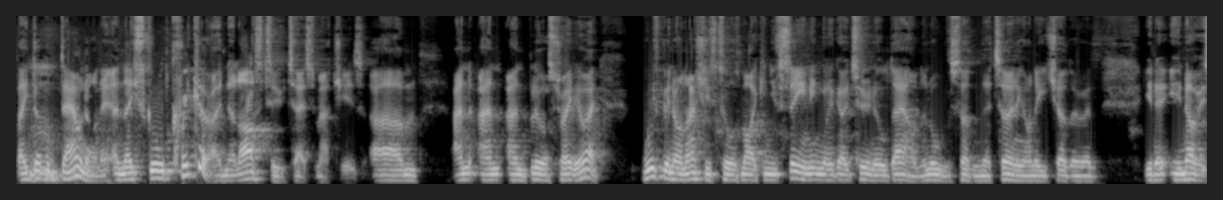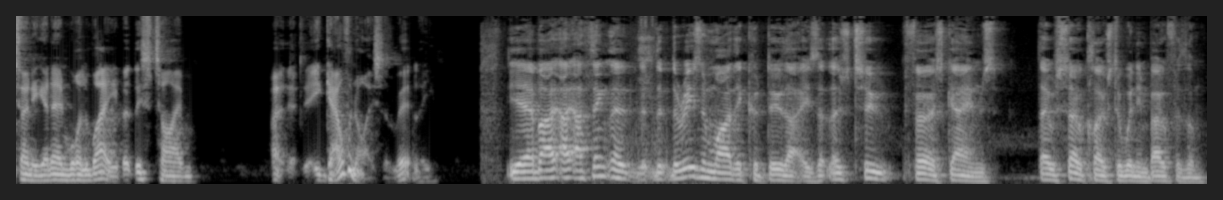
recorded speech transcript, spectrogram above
they doubled mm. down on it and they scored quicker in the last two test matches um, and, and, and blew Australia away we've been on Ashes tours, Mike, and you've seen England go 2 0 down, and all of a sudden they're turning on each other, and you know, you know it's only going to end one way. But this time, uh, it galvanised them, really. Yeah, but I, I think the, the, the reason why they could do that is that those two first games, they were so close to winning both of them.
